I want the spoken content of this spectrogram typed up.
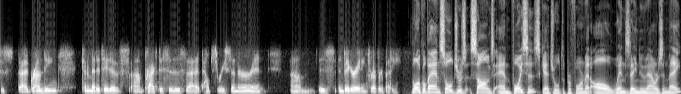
just uh, grounding, kind of meditative um, practices that helps recenter and um, is invigorating for everybody. The local band Soldiers, Songs, and Voices, scheduled to perform at all Wednesday noon hours in May,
